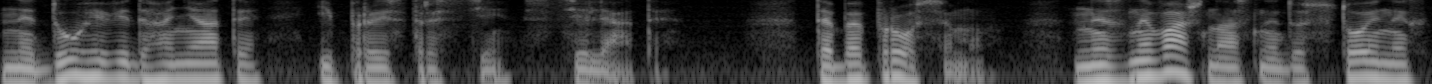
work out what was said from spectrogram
недуги відганяти і пристрасті зціляти. Тебе просимо, не зневаж нас недостойних,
